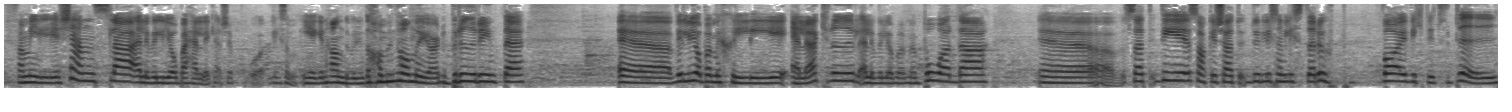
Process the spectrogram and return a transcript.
familjekänsla eller vill du jobba heller kanske på liksom, egen hand, du vill inte ha med någon att göra, du bryr dig inte. Uh, vill du jobba med gelé eller akryl eller vill du jobba med båda? Uh, så att det är saker så att du liksom listar upp vad är viktigt för dig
